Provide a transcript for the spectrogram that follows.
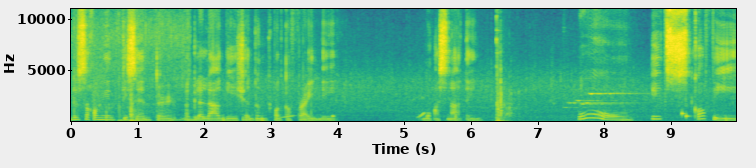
dun sa community center naglalagi siya dun pagka Friday. Bukas natin. Oh it's coffee.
